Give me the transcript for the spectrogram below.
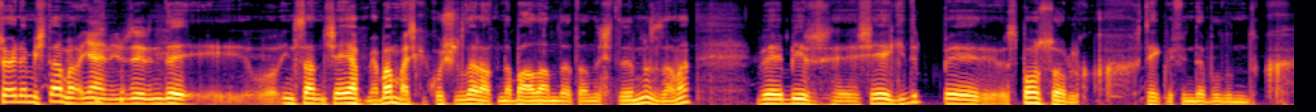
söylemişti ama yani üzerinde e, insan şey yapmıyor. Bambaşka koşullar altında bağlamda tanıştığımız zaman ve bir e, şeye gidip e, sponsorluk teklifinde bulunduk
